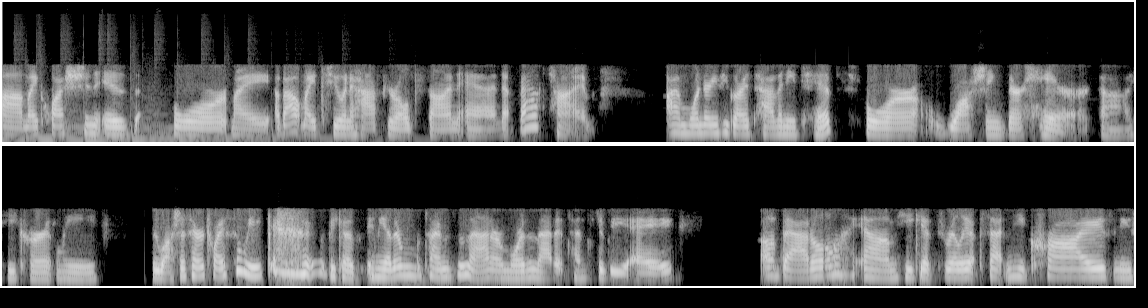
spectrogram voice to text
Uh, my question is for my about my two and a half year old son and bath time. I'm wondering if you guys have any tips for washing their hair. Uh, he currently we wash his hair twice a week because any other times than that or more than that, it tends to be a a battle. Um, he gets really upset and he cries and he's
